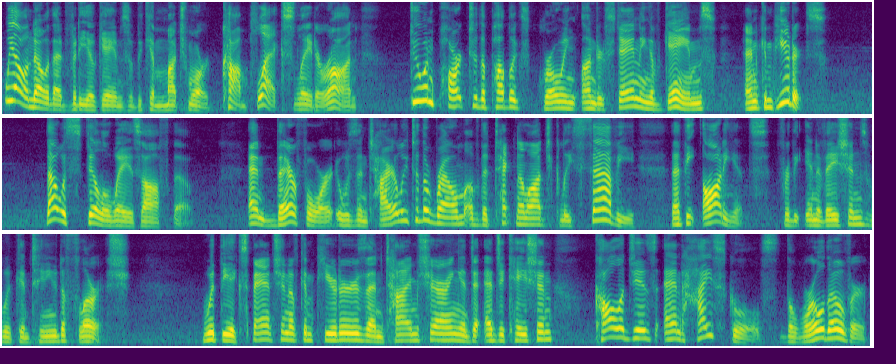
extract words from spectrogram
we all know that video games have become much more complex later on, due in part to the public's growing understanding of games and computers. That was still a ways off, though, and therefore it was entirely to the realm of the technologically savvy that the audience for the innovations would continue to flourish. With the expansion of computers and time sharing into education, colleges and high schools the world over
